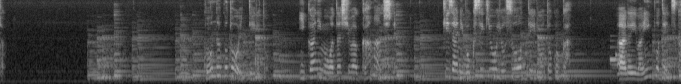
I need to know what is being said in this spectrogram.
た。こんなことを言っていると。いかにも私は我慢してキザに牧石を装っている男か。あるいはインポテンツか。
